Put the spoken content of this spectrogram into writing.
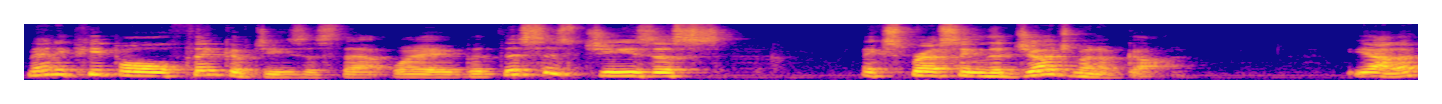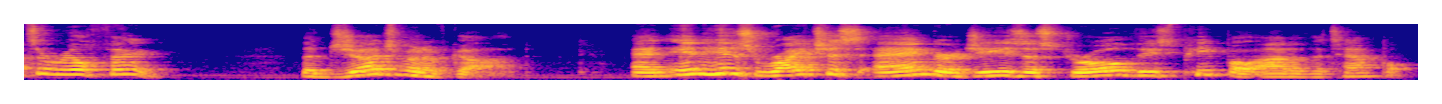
Many people think of Jesus that way, but this is Jesus expressing the judgment of God. Yeah, that's a real thing. The judgment of God. And in his righteous anger, Jesus drove these people out of the temple.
